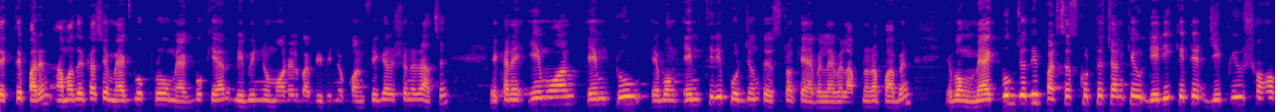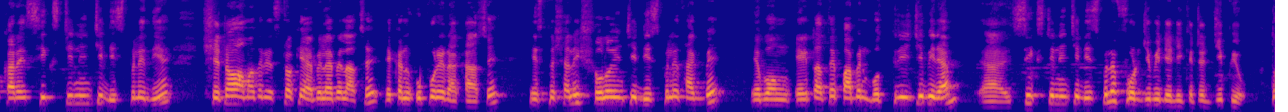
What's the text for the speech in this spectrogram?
দেখতে পারেন। আমাদের কাছে ম্যাকবুক প্রো ম্যাকবুক এয়ার বিভিন্ন মডেল বা বিভিন্ন কনফিগারেশনের আছে। এখানে এম ওয়ান এম টু এবং এম থ্রি পর্যন্ত স্টকে অ্যাভেলেবেল আপনারা পাবেন। এবং ম্যাকবুক যদি পারচেস করতে চান কেউ ডেডিকেটেড জিপিইউ সহকারে সিক্সটিন ইঞ্চি ডিসপ্লে দিয়ে, সেটাও আমাদের স্টকে অ্যাভেলেবেল আছে। এখানে উপরে রাখা আছে। স্পেশালি ষোলো ইঞ্চি ডিসপ্লে থাকবে। এবং এটাতে পাবেন বত্রিশ GB RAM sixteen inch display four GB dedicated GPU তো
